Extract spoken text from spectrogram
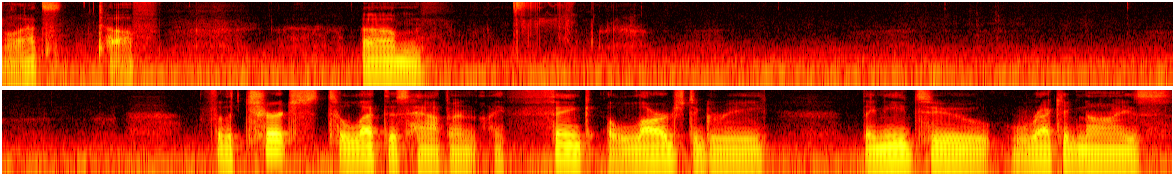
Well, that's tough. Um, for the church to let this happen, I think a large degree they need to recognize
